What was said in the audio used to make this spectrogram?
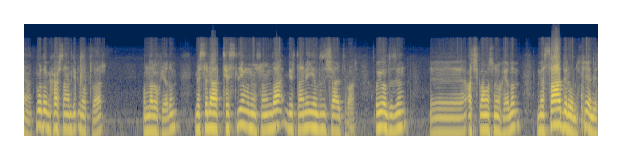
Evet. Burada birkaç tane dipnot var. Onları okuyalım. Mesela teslimunun sonunda bir tane yıldız işareti var. O yıldızın e, açıklamasını okuyalım. Mesadirul fiili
